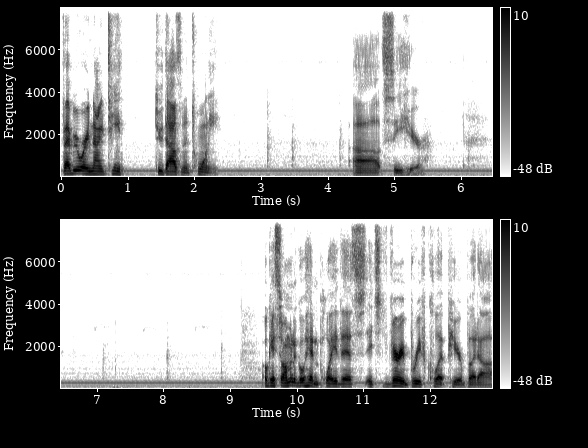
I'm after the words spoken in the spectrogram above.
February 19th, 2020. Uh, let's see here. Okay, so I'm going to go ahead and play this. It's very brief clip here, but uh,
